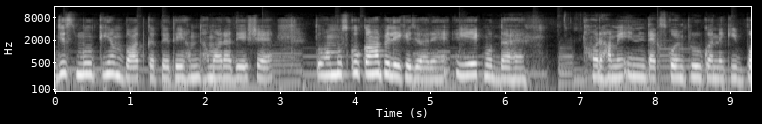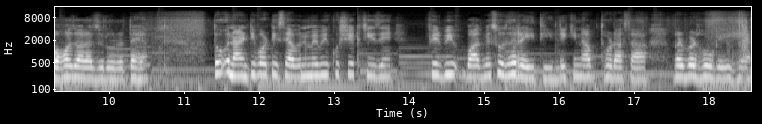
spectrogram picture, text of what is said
जिस मुल्क की हम बात करते थे, हम, हमारा देश है तो हम उसको कहाँ पे लेके जा रहे हैं? ये एक मुद्दा है। और हमें इन इंडेक्स को इम्प्रूव करने की बहुत ज़्यादा ज़रूरत है। तो 1947 में भी कुछ एक चीज़ें फिर भी बाद में सुधर रही थी, लेकिन अब थोड़ा सा गड़बड़ हो गई है।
